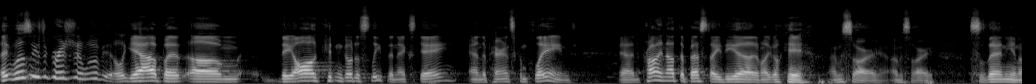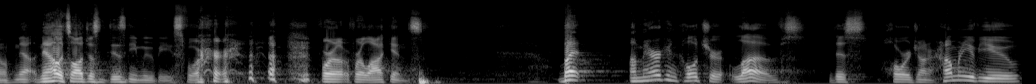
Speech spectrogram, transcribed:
It was a Christian movie. Oh, yeah, but um, they all couldn't go to sleep the next day, and the parents complained. And probably not the best idea. I'm like, okay, I'm sorry, I'm sorry. So then, you know, now, now it's all just Disney movies for, for, for lock ins. But American culture loves this horror genre. How many of you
